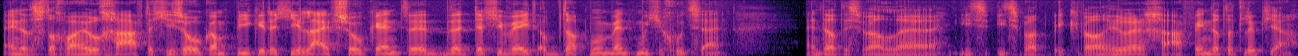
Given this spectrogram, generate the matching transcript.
En dat is toch wel heel gaaf dat je zo kan pieken, dat je je lijf zo kent, eh, dat, dat je weet op dat moment moet je goed zijn. En dat is wel uh, iets, iets wat ik wel heel erg gaaf vind dat het lukt, ja.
